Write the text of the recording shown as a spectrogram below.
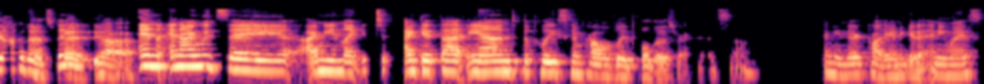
the evidence, They- but yeah, and and I would say, I mean, like t- I get that, and the police can probably pull those records. So, I mean, they're probably gonna get it anyways.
